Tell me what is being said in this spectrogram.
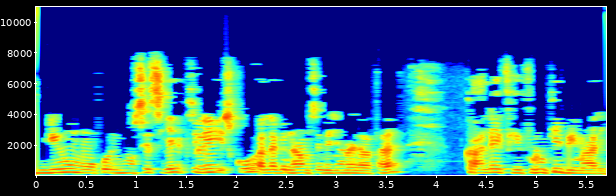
न्यूमोकोनियोसिस ये एक्चुअली इसको अलग नाम से भी जाना जाता है। काले फेफड़ों की बीमारी।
